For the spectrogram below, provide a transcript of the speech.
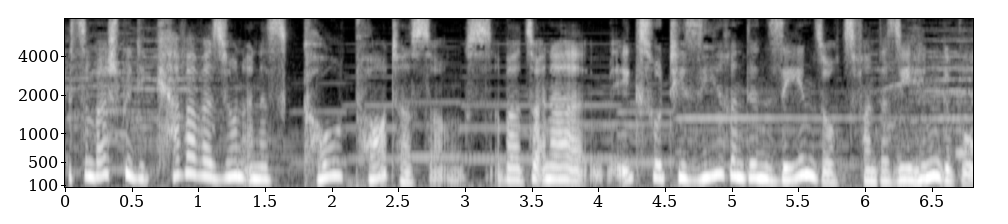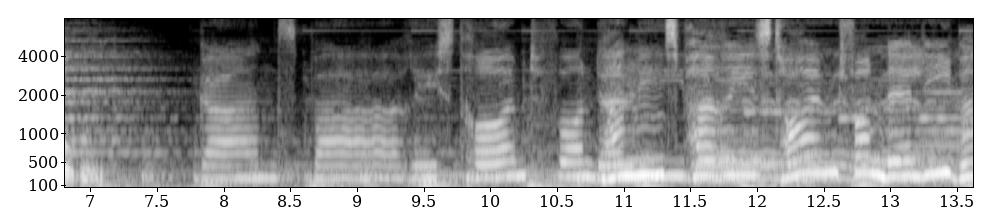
ist zum Beispiel die Coverversion eines Cole Porter Songs, aber zu einer exotisierenden Sehnsuchtsfantasie hingebogen. Ganz Paris träumt von der Ganz Liebe. Paris träumt von der Liebe,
